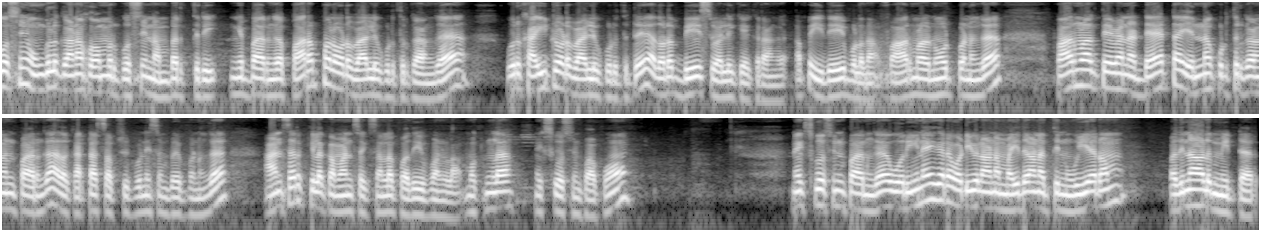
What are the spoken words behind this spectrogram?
கொஸ்டின் உங்களுக்கான ஹோம்ஒர்க் கொஸ்டின் நம்பர் த்ரீ இங்கே பாருங்கள் பரப்பலோட வேல்யூ கொடுத்துருக்காங்க. ஒரு ஹைட்டோட வேல்யூ கொடுத்துட்டு அதோட பேஸ் வேல்யூ கேட்குறாங்க அப்போ இதே போல் தான் ஃபார்முலா நோட் பண்ணுங்கள் ஃபார்முலாவுக்கு தேவையான டேட்டா என்ன கொடுத்துருக்காங்கன்னு பாருங்கள் அதை கரெக்டாக சப்ஸ்கிரைப் பண்ணி சிம்ப்ளை பண்ணுங்கள் ஆன்சர் கீழே கமெண்ட் செக்ஷனில் பதிவு பண்ணலாம். ஓகேங்களா நெக்ஸ்ட் கொஸ்டின் பார்ப்போம். நெக்ஸ்ட் கொஸ்டின் பாருங்கள் ஒரு இணைகர வடிவிலான மைதானத்தின் உயரம் பதினாலு மீட்டர்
